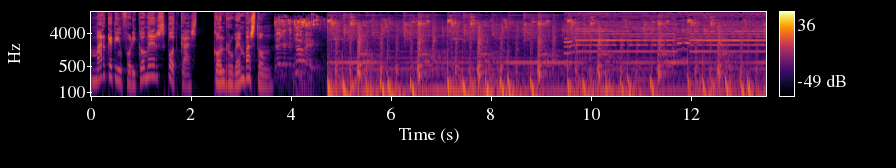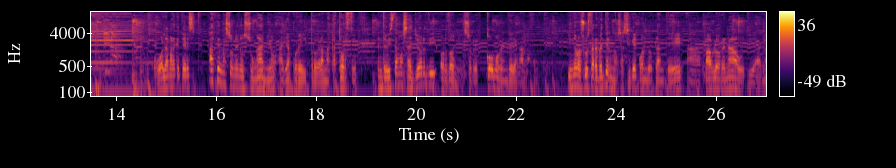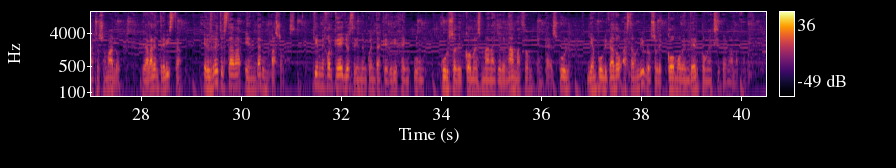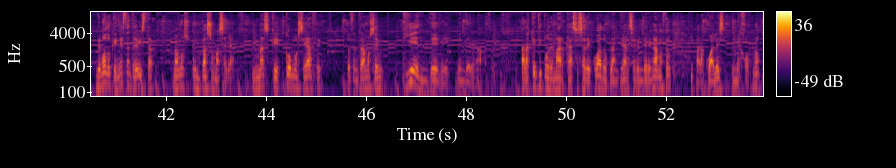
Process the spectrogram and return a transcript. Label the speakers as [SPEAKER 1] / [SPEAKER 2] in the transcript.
[SPEAKER 1] Marketing for E-Commerce Podcast con Rubén Bastón.
[SPEAKER 2] Hola marketers, hace más o menos un año, allá por el programa 14, entrevistamos a Jordi Ordóñez sobre cómo vender en Amazon. Y no nos gusta repetirnos, así que cuando planteé a Pablo Renaud y a Nacho Somalo grabar entrevista, el reto estaba en dar un paso más. ¿Quién mejor que ellos, teniendo en cuenta que dirigen un curso de e-commerce manager en Amazon, en K-School, y han publicado hasta un libro sobre cómo vender con éxito en Amazon? De modo que en esta entrevista vamos un paso más allá, y más que cómo se hace, lo centramos en quién debe vender en Amazon, para qué tipo de marcas es adecuado plantearse vender en Amazon y para cuáles mejor no.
